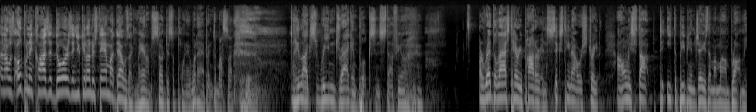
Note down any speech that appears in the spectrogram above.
and I was opening closet doors, and you can understand. My dad was like, "Man, I'm so disappointed. What happened to my son? he likes reading dragon books and stuff, you know." I read the last Harry Potter in 16 hours straight. I only stopped to eat the PB and J's that my mom brought me,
